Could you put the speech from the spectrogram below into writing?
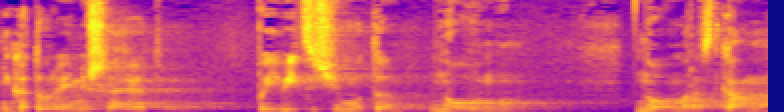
и которые мешают появиться чему-то новому, новым росткам,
